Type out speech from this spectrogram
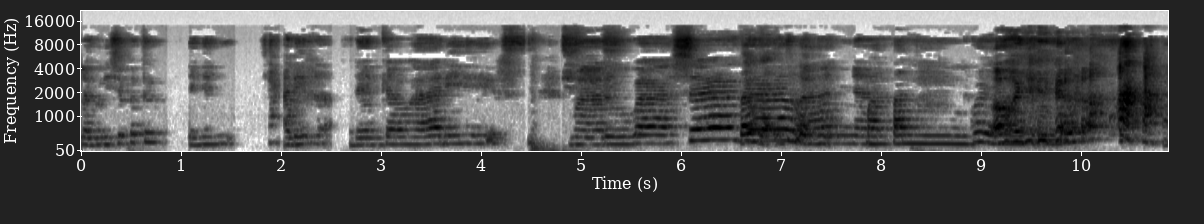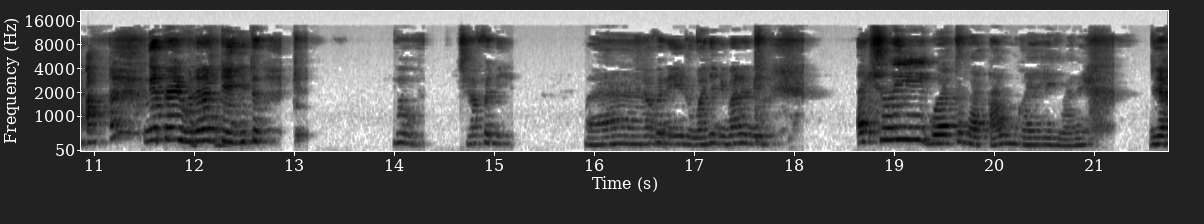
lagunya siapa tuh? Yang nyanyi hadir dan kau hadir. Merubah Tahu segalanya. mantan gue. Ya oh iya. Nggak tapi beneran kayak gitu. Wow siapa nih? Nah. Siapa nih? Rumahnya di mana nih? Actually gue tuh nggak tahu mukanya kayak gimana. Ya.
